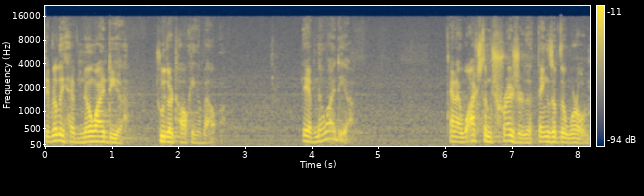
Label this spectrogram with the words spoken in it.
They really have no idea who they're talking about. They have no idea. And I watch them treasure the things of the world.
